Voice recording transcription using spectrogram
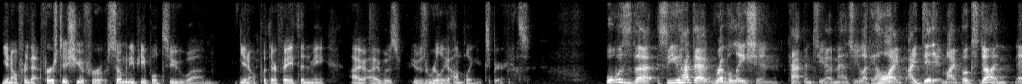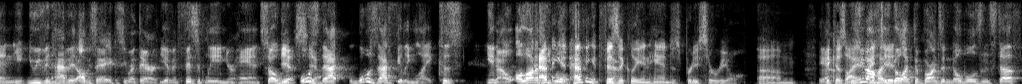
you know, for that first issue, for so many people to um, you know put their faith in me, I, I was it was really a humbling experience what was that? So you had that revelation happen to you, I imagine. You're like, oh, I, I did it. My book's done. And you, you even have it, obviously, I can see right there. You have it physically in your hand. So yes, what was yeah. that? What was that feeling like? Because, you know, a lot of having people, it having it physically yeah. in hand is pretty surreal. Um, yeah. because I, you know I how did... you go like to Barnes and Nobles and stuff,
